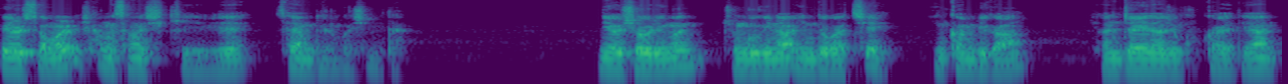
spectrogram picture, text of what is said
효율성을 향상시키기 위해 사용되는 것입니다. 니어쇼링은 중국이나 인도같이 인건비가 현저히 낮은 국가에 대한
